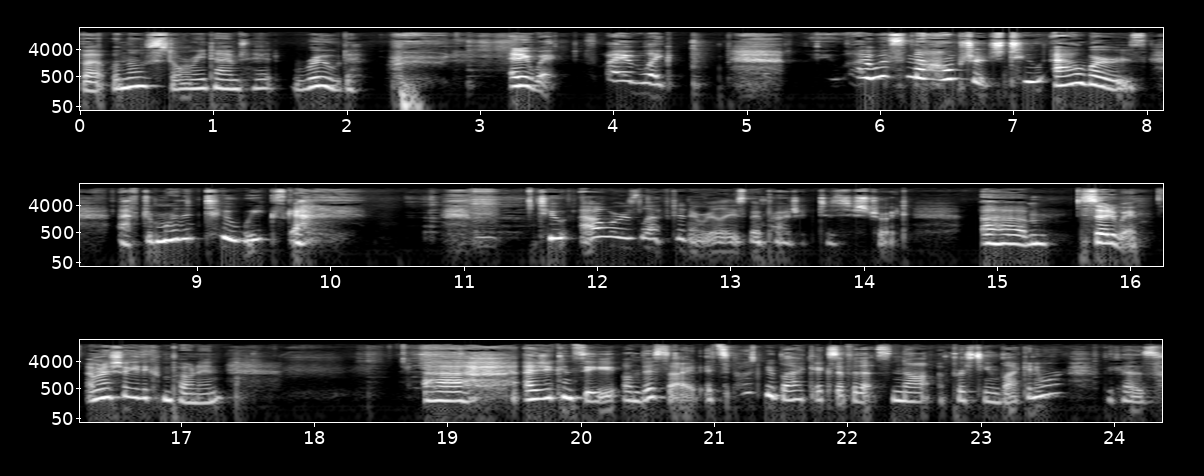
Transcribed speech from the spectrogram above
But when those stormy times hit, rude. anyway, so I have like I was in the home church two hours after more than two weeks, guys two hours left and I realize my project is destroyed. Um, so anyway, I'm going to show you the component. Uh, as you can see on this side, it's supposed to be black, except for that's not a pristine black anymore because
